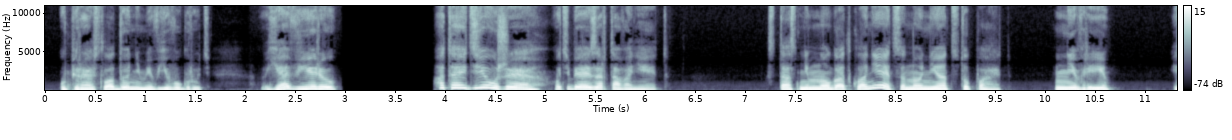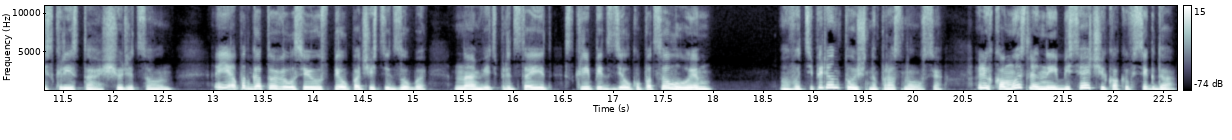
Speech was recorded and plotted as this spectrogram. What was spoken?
— упираюсь ладонями в его грудь. «Я верю». «Отойди уже, у тебя изо рта воняет». Стас немного отклоняется, но не отступает. «Не ври», — искристо щурится он. «Я подготовился и успел почистить зубы. Нам ведь предстоит скрепить сделку поцелуем». Вот теперь он точно проснулся. Легкомысленный и бесячий, как и всегда.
